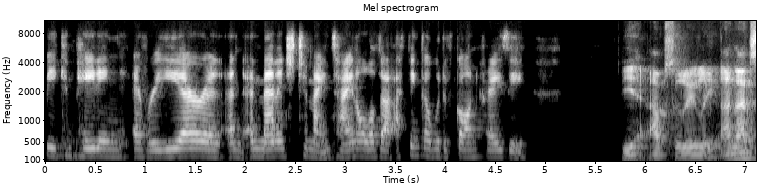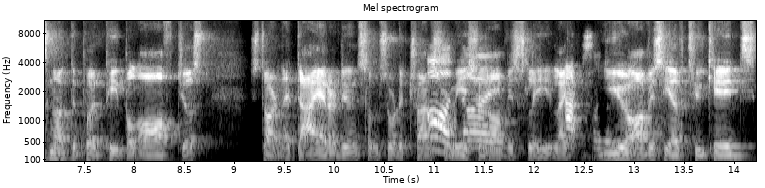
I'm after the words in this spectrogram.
be competing every year and, and, and manage to maintain all of that. I think I would have gone crazy. Yeah, absolutely. And that's not to put people off just starting a diet or doing some sort of transformation. Oh, no. Obviously, like Absolutely. you obviously have two kids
